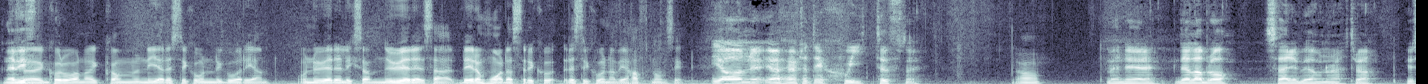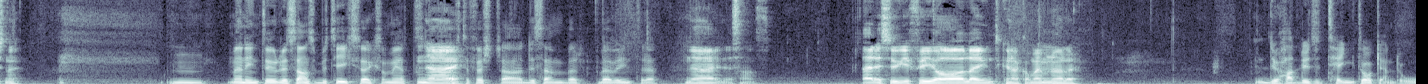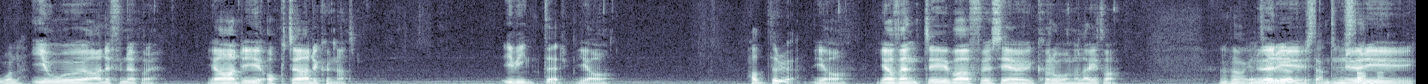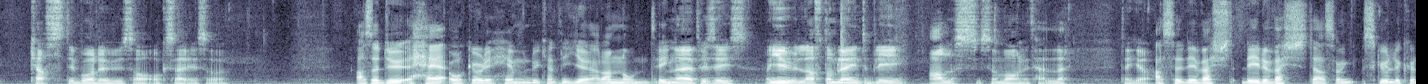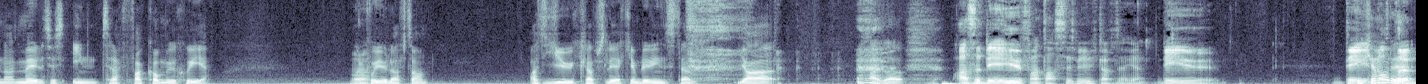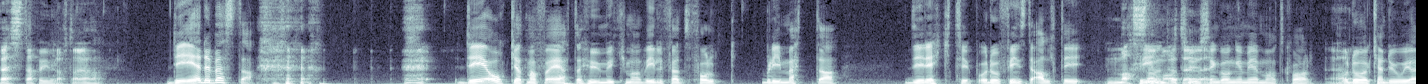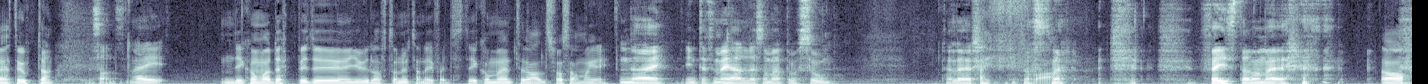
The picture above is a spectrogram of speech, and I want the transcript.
Nej, vi... För corona det kom nya restriktioner igår igen. Och nu är det liksom, nu är det så här, det är de hårdaste restriktionerna vi har haft någonsin. Ja, nu, jag har hört att det är skittufft nu. Ja. Men det är, det är alla bra. Sverige behöver det, tror jag. Just nu. Mm. Men inte Ulricehamns butiksverksamhet Nej. efter första december, behöver inte det. Nej, det är sant. Nej, det suger för jag lär ju inte kunna komma hem nu heller. Du hade ju inte tänkt åka ändå eller? Jo, jag hade funderat på det. Jag hade ju och jag hade kunnat. I vinter? Ja, Hade du det? ja. Jag väntar ju bara för att se hur coronaläget var. Jaha, jag nu trodde är det ju, bestämt nu är det ju kast i både USA och Sverige så... Alltså du, här åker du hem, du kan inte göra någonting. Nej, Typ. precis. Och julafton ju inte bli alls som vanligt heller. Tänker jag. Alltså det, värsta, det är det värsta som skulle kunna möjligtvis inträffa, kommer ju ske Vadå? på julafton. Att julklappsleken blir inställd. Jag... Alltså, Alltså det är ju fantastiskt med julklappsleken. Det är ju... Det är Det något av det bästa på julafton i alla fall. det är det bästa. Det och att man får äta hur mycket man vill för att folk blir mätta direkt typ. Och då finns det alltid Massa 300 mat 000 över. gånger mer mat kvar. Ja. Och då kan du och jag äta upp den. Det sant. Nej, det kommer vara deppigt julafton utan dig faktiskt. Det kommer inte alls vara samma grej. Nej, inte för mig heller som är på zoom. Eller... Nej fy fan. Facetime med er. Ja,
